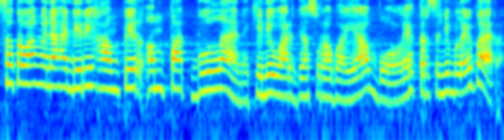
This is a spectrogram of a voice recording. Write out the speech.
Setelah menahan diri hampir empat bulan, kini warga Surabaya boleh tersenyum lebar.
